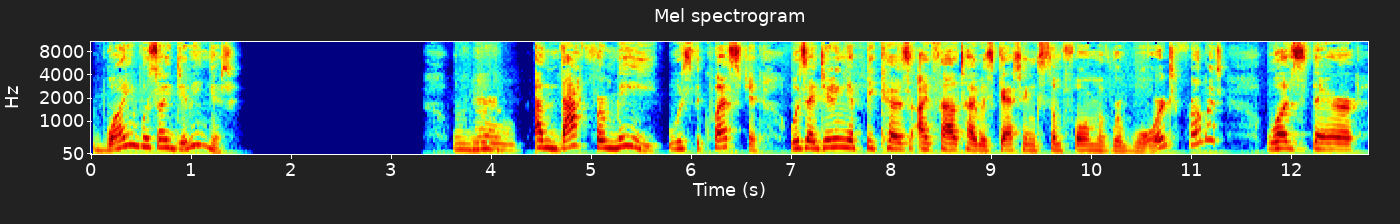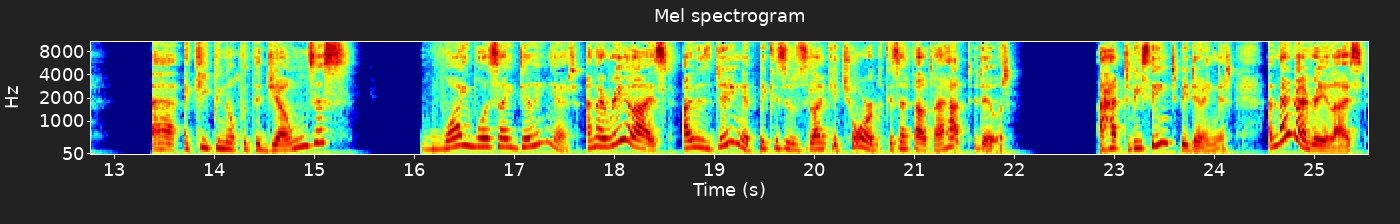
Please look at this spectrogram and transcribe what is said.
why was I doing it? Mm. And that for me was the question. Was I doing it because I felt I was getting some form of reward from it? Was there uh, a keeping up with the Joneses? Why was I doing it? And I realized I was doing it because it was like a chore because I felt I had to do it. I had to be seen to be doing it. And then I realized,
